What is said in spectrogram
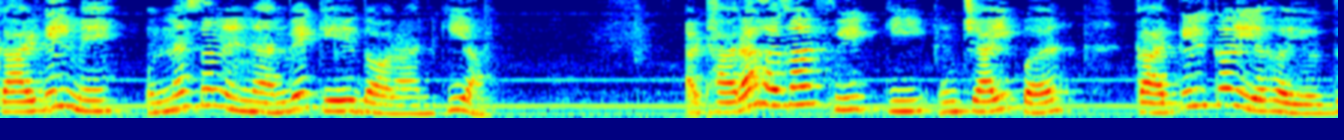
कारगिल में 1999 के दौरान किया। 18,000 फीट की ऊंचाई पर कारगिल का यह युद्ध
